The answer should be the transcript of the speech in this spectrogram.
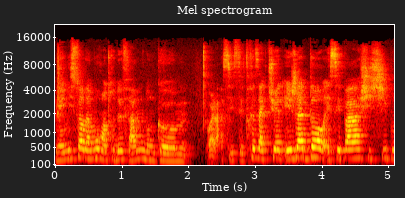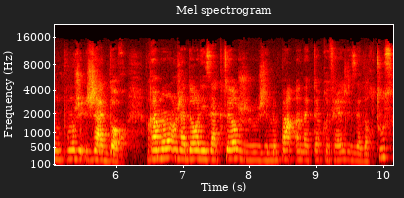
mais il y a une histoire d'amour entre deux femmes, donc voilà, c'est très actuel et j'adore, et c'est pas chichi pompon, j'adore. Vraiment, j'adore les acteurs, j'ai même pas un acteur préféré, je les adore tous.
